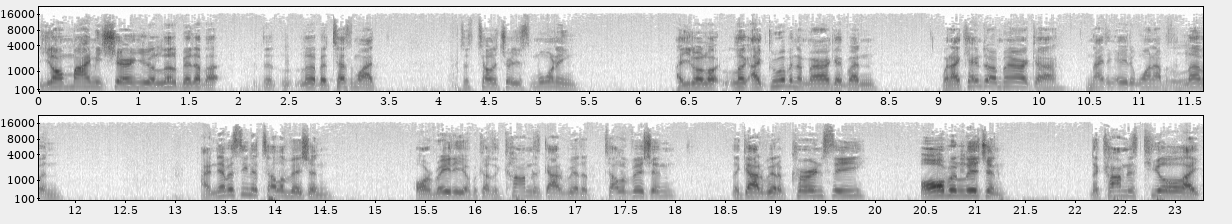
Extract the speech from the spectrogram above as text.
you don't mind me sharing you a little bit of a, a little bit of testimony just tell the church this morning. Uh, you know, look, look, I grew up in America. When, when I came to America, 1981, I was 11. I never seen a television or radio because the communists got rid of television, they got rid of currency, all religion. The communists killed like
